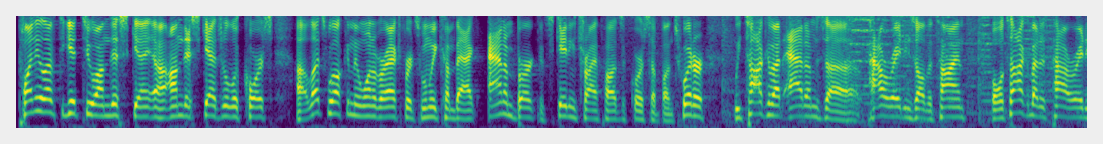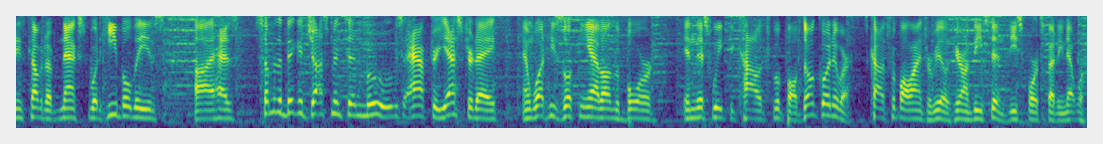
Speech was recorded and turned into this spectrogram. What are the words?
Plenty left to get to on this uh, on this schedule, of course. Uh, let's welcome in one of our experts when we come back. Adam Burke at Skating Tripods, of course, up on Twitter. We talk about Adam's uh, power ratings all the time, but we'll talk about his power ratings coming up next. What he believes uh, has some of the big adjustments and moves after yesterday, and what he's looking at on the board in this week of college football. Don't go anywhere. It's College Football Lines Revealed here on VSIN, the Sports Betting Network.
